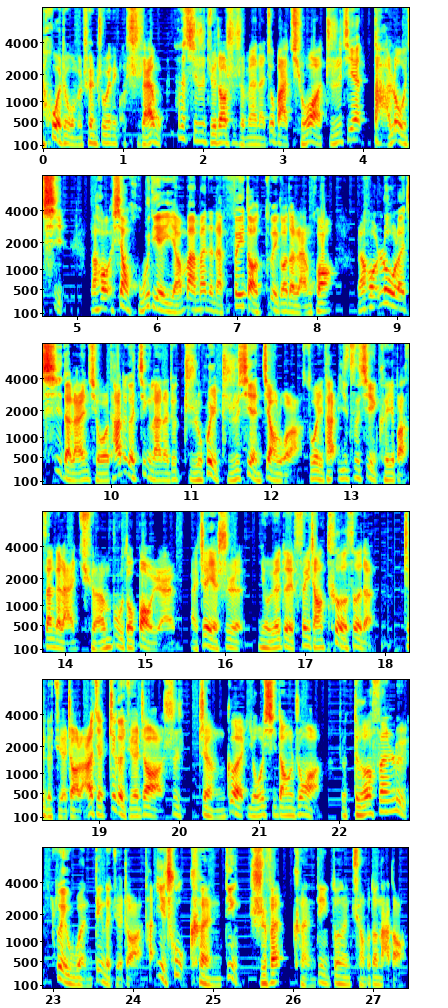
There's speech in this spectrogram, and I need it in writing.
或者我们称之为那个史莱姆。它的其实绝招是什么样呢？就把球啊直接打漏气。然后像蝴蝶一样，慢慢的呢飞到最高的篮筐，然后漏了气的篮球，它这个进篮呢就只会直线降落了，所以它一次性可以把三个篮全部都爆圆，哎，这也是纽约队非常特色的这个绝招了，而且这个绝招是整个游戏当中啊，就得分率最稳定的绝招啊，它一出肯定十分，肯定都能全部都拿到。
